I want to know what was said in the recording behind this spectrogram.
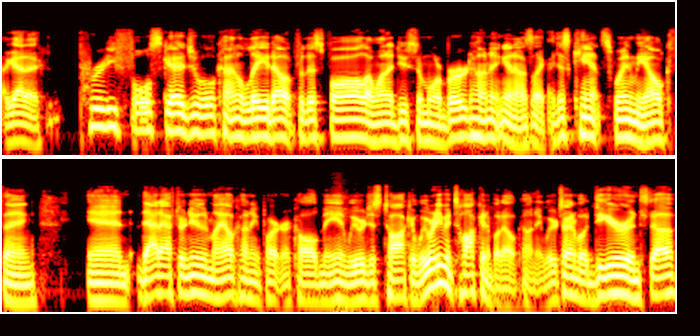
I got a pretty full schedule kind of laid out for this fall. I want to do some more bird hunting. And I was like, I just can't swing the elk thing. And that afternoon, my elk hunting partner called me and we were just talking. We weren't even talking about elk hunting. We were talking about deer and stuff.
